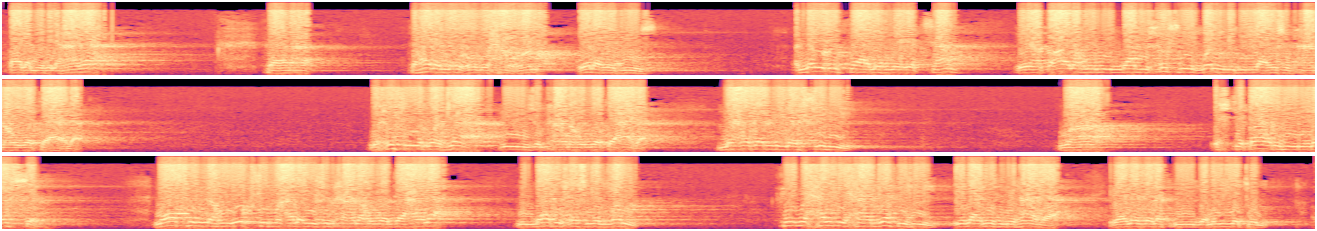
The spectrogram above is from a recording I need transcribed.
قال مثل هذا. فهذا النوع محرم ولا يجوز. النوع الثالث من الإقسام إذا قاله من باب حسن الظن بالله سبحانه وتعالى. وحسن الرجاء به سبحانه وتعالى. مع ذم نفسه واحتقاره لنفسه لكنه يقسم عليه سبحانه وتعالى من باب حسن الظن في محل حاجته إلى مثل هذا إذا نزلت به بلية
